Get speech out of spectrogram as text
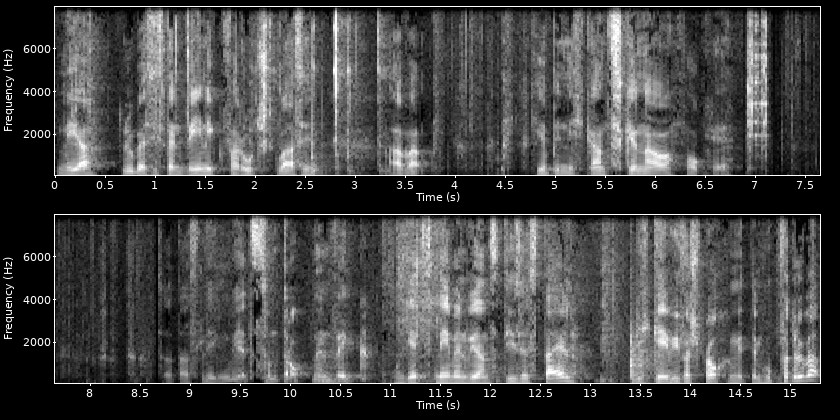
mehr drüber. Es ist ein wenig verrutscht quasi. Aber hier bin ich ganz genau. Okay. So, das legen wir jetzt zum Trocknen weg. Und jetzt nehmen wir uns dieses Teil. Und ich gehe wie versprochen mit dem Hupfer drüber.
